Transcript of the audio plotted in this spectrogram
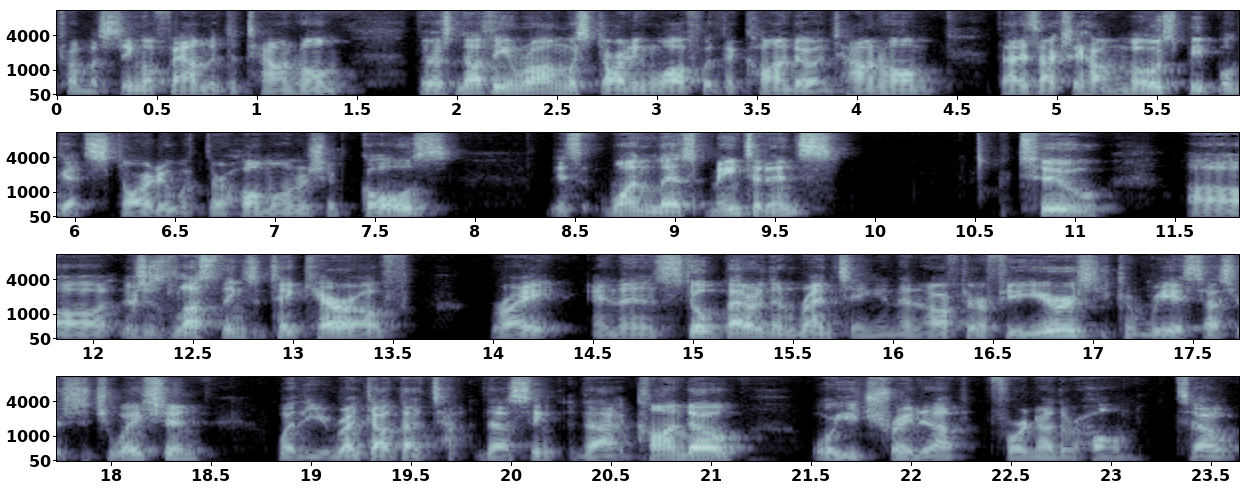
from a single family to townhome. There's nothing wrong with starting off with a condo and townhome. That is actually how most people get started with their home ownership goals. It's one less maintenance. Two, uh, there's just less things to take care of, right? And then it's still better than renting. And then after a few years, you can reassess your situation, whether you rent out that t- that that condo or you trade it up for another home. So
